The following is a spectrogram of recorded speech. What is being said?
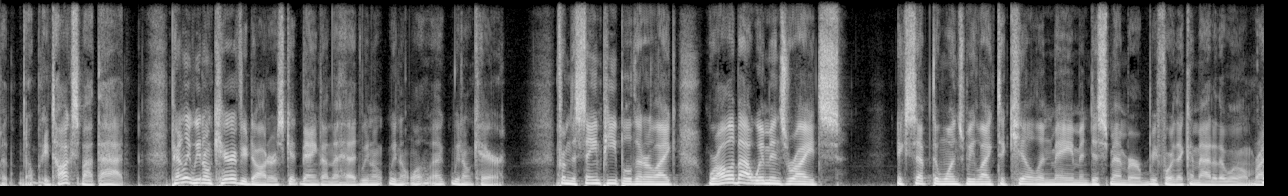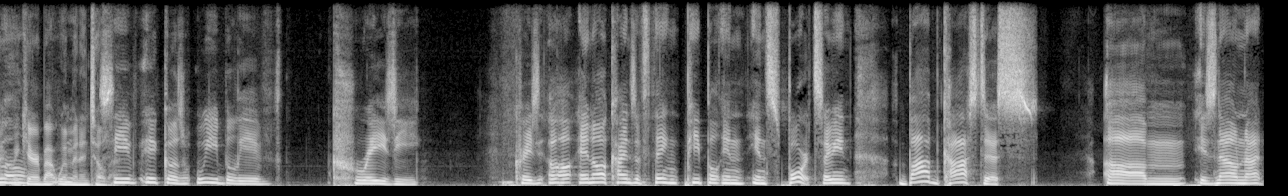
But nobody talks about that. Apparently, we don't care if your daughters get banged on the head. We don't. We don't. We don't care. From the same people that are like, we're all about women's rights, except the ones we like to kill and maim and dismember before they come out of the womb. Right? we care about women until then. See, it goes. We believe crazy, crazy, uh, and all kinds of thing. People in in sports. I mean, Bob Costas um, is now not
